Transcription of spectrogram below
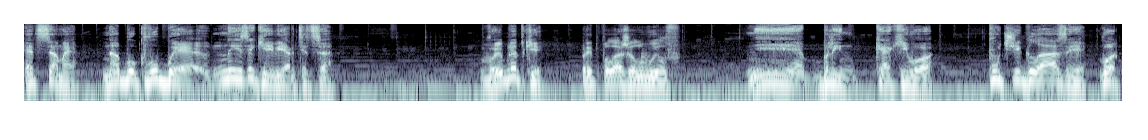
это самое, на букву «Б» на языке вертится». «Выблетки?» – предположил Уилф. «Не, блин, как его? Пучеглазые, вот,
